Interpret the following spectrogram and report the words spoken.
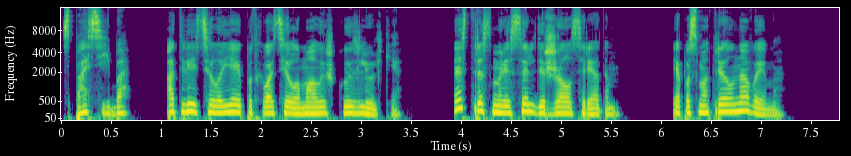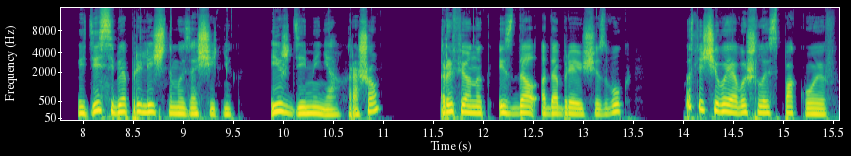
«Спасибо», — ответила я и подхватила малышку из люльки. Эстрес Марисель держалась рядом. Я посмотрела на Вейма. Веди себя прилично, мой защитник, и жди меня, хорошо?» Рыфенок издал одобряющий звук, после чего я вышла из покоев.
